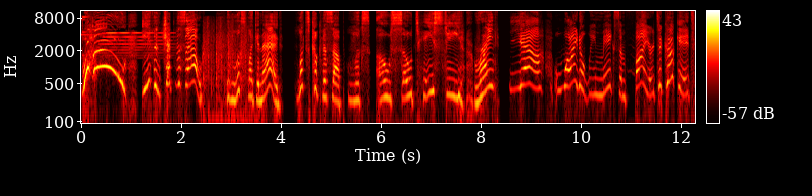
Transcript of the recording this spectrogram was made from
Woohoo! Ethan, check this out! It looks like an egg. Let's cook this up. Looks oh so tasty, right? Yeah, why don't we make some fire to cook it?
